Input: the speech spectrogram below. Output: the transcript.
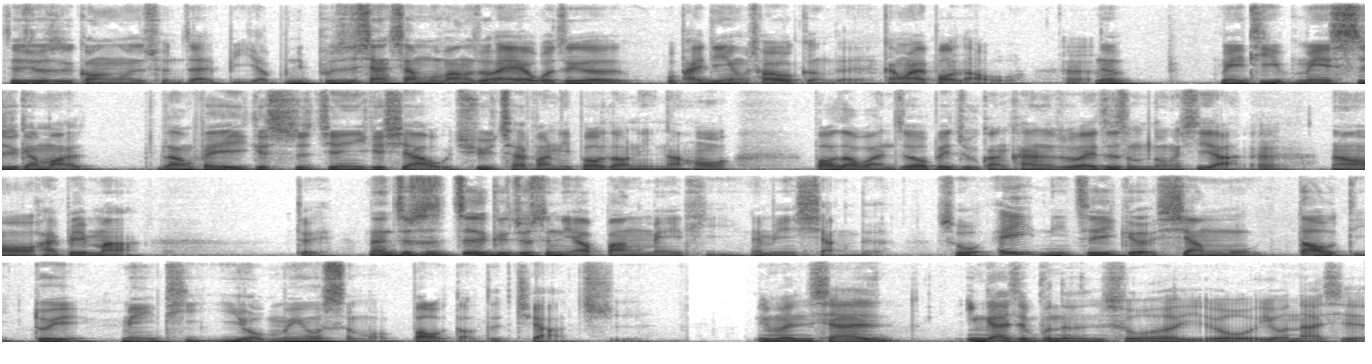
这就是公关公司存在的必要。你不是像项目方说，哎、我这个我拍电影我超有梗的，赶快来报道我。嗯那媒体没事干嘛浪费一个时间一个下午去采访你报道你，然后报道完之后被主管看了说，哎、这什么东西啊？嗯，然后还被骂。对，那就是这个就是你要帮媒体那边想的，说，哎，你这个项目到底对媒体有没有什么报道的价值？你们现在应该是不能说有有哪些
